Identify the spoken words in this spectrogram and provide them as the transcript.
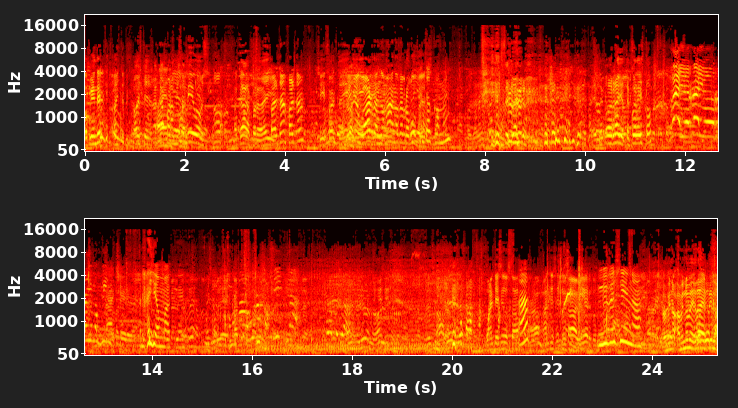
¿Opinde? Acá para mis amigos. Acá para ahí. ¿Faltan? ¿Faltan? Sí, falta ahí. Me guardan nomás, no te preocupes. ¿Esto comen? Oh, Rayo, ¿te acuerdas de esto? Rayo, rayo, rayo McQueen. Rayo McQueen. Antes eso estaba, ¿Ah? antes eso estaba abierto. Mi vecina. A mí no, a mí no me agrada, prima.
